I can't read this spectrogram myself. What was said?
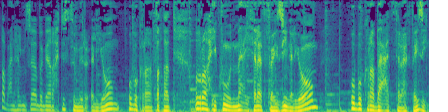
وطبعا هالمسابقة راح تستمر اليوم وبكرة فقط وراح يكون معي ثلاث فايزين اليوم وبكرة بعد ثلاث فايزين.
